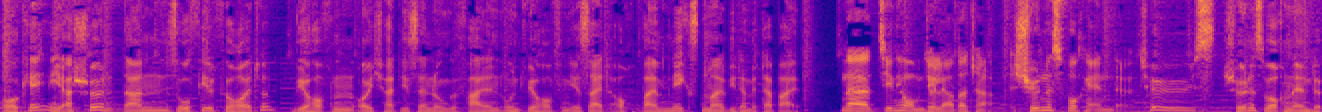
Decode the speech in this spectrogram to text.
Okay, ja schön. Dann so viel für heute. Wir hoffen, euch hat die Sendung gefallen und wir hoffen, ihr seid auch beim nächsten Mal wieder mit dabei. 那今天我们就聊到这。Schönes Wochenende. Tschüss. Schönes Wochenende.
